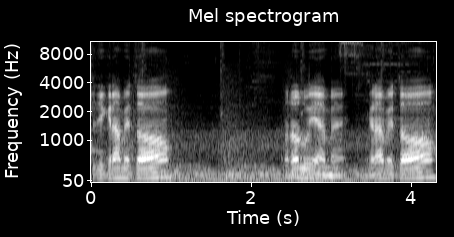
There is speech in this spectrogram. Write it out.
Czyli gramy to. Rolujemy. Gramy to.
